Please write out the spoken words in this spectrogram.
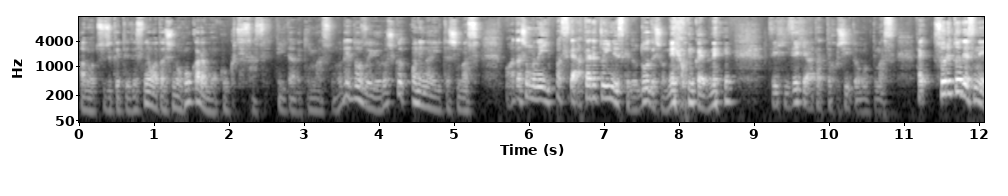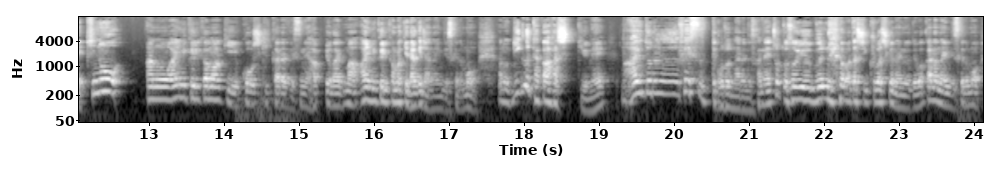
あの、続けてですね、私の方からも告知させていただきますので、どうぞよろしくお願いいたします。私もね、一発で当たるといいんですけど、どうでしょうね、今回はね。ぜひぜひ当たってほしいと思ってます。はい。それとですね、昨日、あの、あいみくりかまき公式からですね、発表が、まあ、あいみくりかまきだけじゃないんですけども、あの、ギグ高橋っていうね、ま、アイドルフェスってことになるんですかね。ちょっとそういう分類は私詳しくないのでわからないんですけども、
